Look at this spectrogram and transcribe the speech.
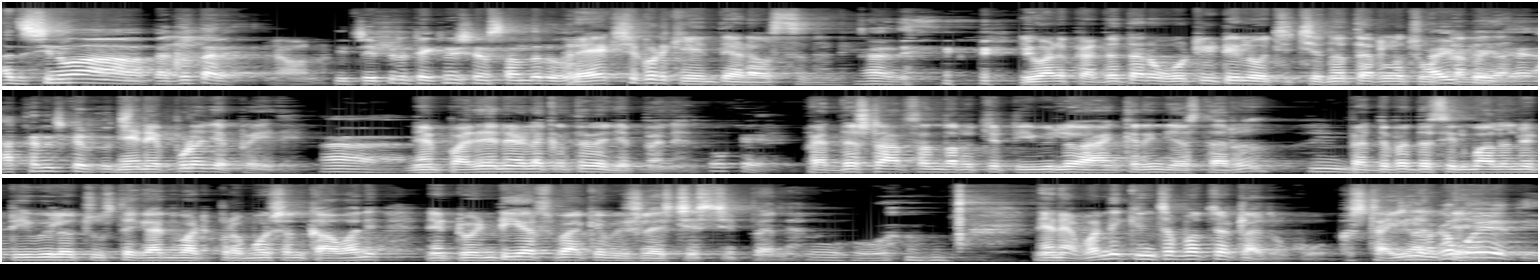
అది సినిమా పెద్ద తెరే. మీరు చెప్పిన టెక్నీషియన్స్ అందరూ ప్రేక్షకుడికి ఏం తేడా వస్తుందండి? అది. ఇవాళ పెద్ద తెర ఓటీటీలో వచ్చి చిన్న తెరలో చూడటం లేదా అక్కడి నుంచి నేను ఎప్పుడో చెప్పేది. నేను పదిహేనేళ్ళ క్రితమే చెప్పాను నేను. ఓకే. పెద్ద స్టార్స్ అందరు వచ్చి టీవీలో యాంకరింగ్ చేస్తారు. పెద్ద పెద్ద సినిమాలన్నీ టీవీలో చూస్తే కానీ వాటి ప్రమోషన్ కావాలి నేను ట్వంటీ ఇయర్స్ బ్యాకే విజువలైజ్ చేసి చెప్పాను నేను. ఎవరిని కించపరచట్లేదు. ఒక స్టైల్ జరగబోయేది.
